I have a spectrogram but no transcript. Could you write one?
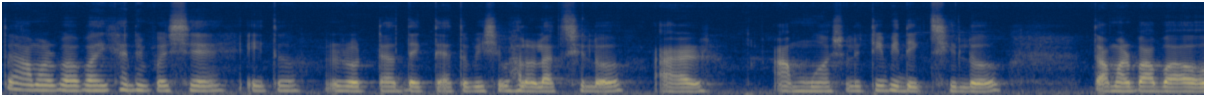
তো আমার বাবা এখানে বসে এই তো রোডটা দেখতে এত বেশি ভালো লাগছিল। আর আম্মু আসলে টিভি দেখছিল। তো আমার বাবাও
